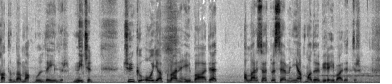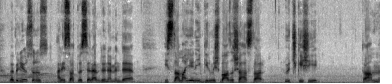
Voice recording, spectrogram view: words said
katında makbul değildir. Niçin? Çünkü o yapılan ibadet Allah Aleyhisselatü Vesselam'ın yapmadığı bir ibadettir. Ve biliyorsunuz Aleyhisselatü Vesselam döneminde İslam'a yeni girmiş bazı şahıslar üç kişi tamam mı?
